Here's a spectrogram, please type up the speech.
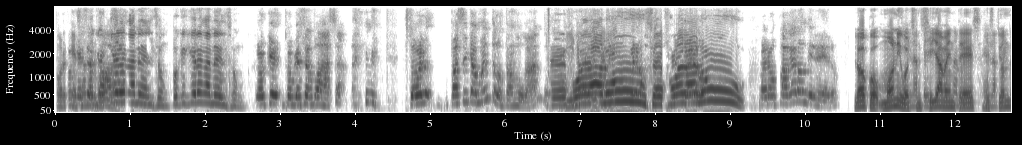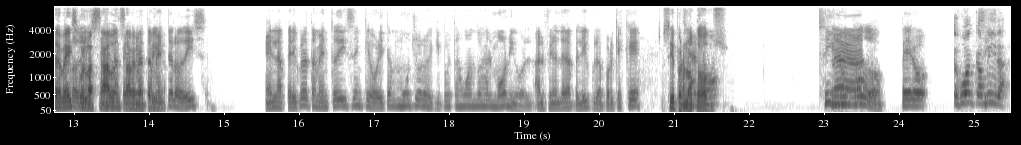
porque Porque San se ¿Por qué Diego- roban. quieren a Nelson? ¿Por qué quieren a Nelson? ¿Por qué, por qué se pasa? Solo- básicamente lo están jugando. Se fue no, la luz, se fue la luz. Pero pagaron dinero. Loco, Moneyball sencillamente también- es gestión de béisbol basado en sabemetría. También te lo dice. En la película también te dicen que ahorita muchos de los equipos están jugando al Moneyball al final de la película, porque es que Sí, pero no todos. sí, Nah. no todo, pero Juanca, Sí. mira,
